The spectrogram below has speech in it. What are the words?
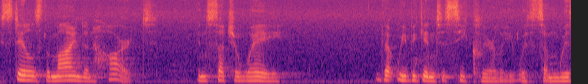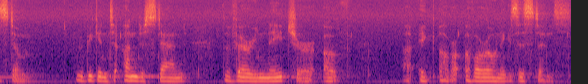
stills the mind and heart in such a way that we begin to see clearly with some wisdom. We begin to understand the very nature of, uh, of, our, of our own existence.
